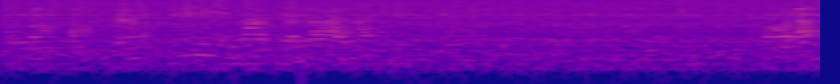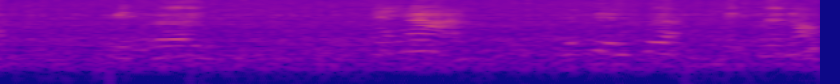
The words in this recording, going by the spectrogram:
พอเราตักแล้วนี่น่าจะได้แล้วพอละปิดเลยง่ายๆพี่ๆเพื่อนๆปิดเลยเนาะ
